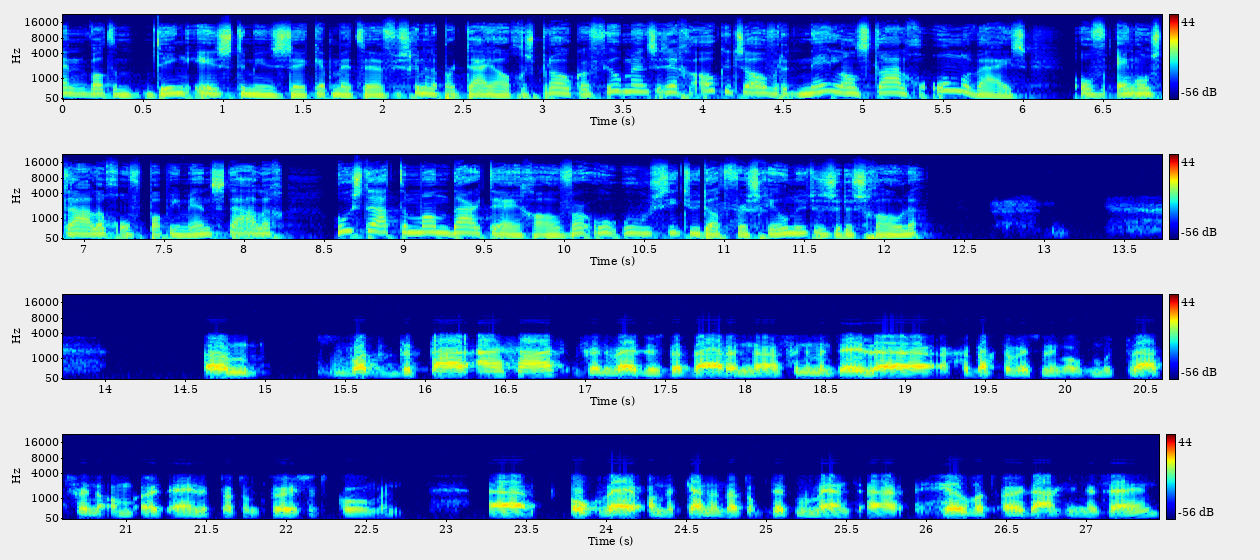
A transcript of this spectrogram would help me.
En wat een ding is, tenminste, ik heb met uh, verschillende partijen al gesproken. Veel mensen zeggen ook iets over het Nederlandstalig onderwijs. Of Engelstalig of papimentstalig. Hoe staat de man daar tegenover? Hoe, hoe ziet u dat verschil nu tussen de scholen? Um, wat de taal aangaat, vinden wij dus dat daar een uh, fundamentele gedachtenwisseling over moet plaatsvinden om uiteindelijk tot een keuze te komen. Uh, ook wij onderkennen dat op dit moment er heel wat uitdagingen zijn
